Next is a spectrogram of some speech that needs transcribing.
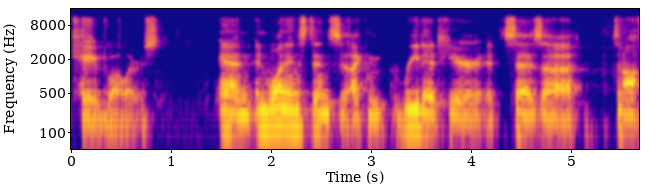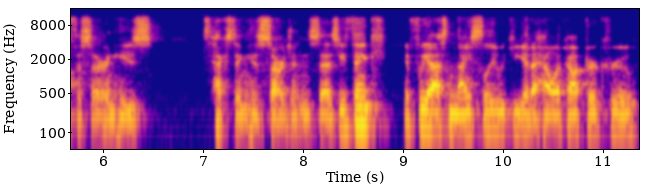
cave dwellers. And in one instance, I can read it here. It says uh, it's an officer, and he's texting his sergeant and says, "You think if we asked nicely, we could get a helicopter crew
